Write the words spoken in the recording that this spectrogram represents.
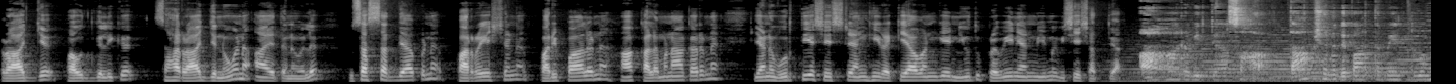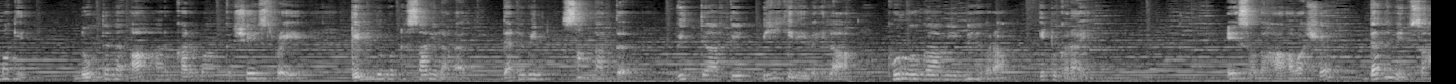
රාජ්‍ය පෞද්ගලික සහ රාජ්‍ය නොවන ආයතනවල උසස් අධ්‍යාපන පර්යේෂණ පරිපාලන හා කළමනාකරණ යන වෘත්තීය ශේෂ්ත්‍රයන්හි රැකියාවන්ගේ නියුතු ප්‍රවීණයන් වීම විශේෂත්වයක්. ආහාර විද්‍යා සහ තාක්ෂණ දෙපාර්තමේන්තුව මගින් නූතන ආහාර කර්මාන්ත ශේෂත්‍රයේ ඉල්ලුමට සරිලන දැනවින් සන්නද්ධ විද්‍යාර්ථීන් බිහිකිරීමහිලා පුරෝගාමී මෙහවරක් ඉටු කරයි. ඒ සඳහා අවශ්‍ය දැනවින් සහ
